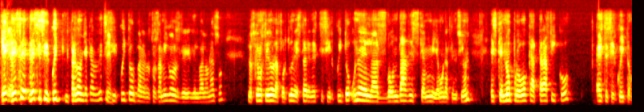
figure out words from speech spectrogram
de, ese, circuito, perdón, ya de este circuito para nuestros amigos del balonazo, los que hemos tenido la fortuna de estar en este circuito, una de las bondades que a mí me llamó la atención es que no provoca tráfico este circuito.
